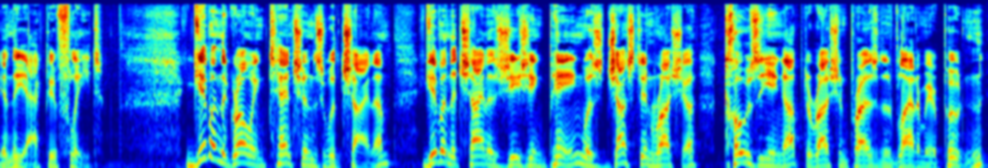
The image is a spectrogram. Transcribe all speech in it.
in the active fleet. Given the growing tensions with China, given that China's Xi Jinping was just in Russia cozying up to Russian President Vladimir Putin,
